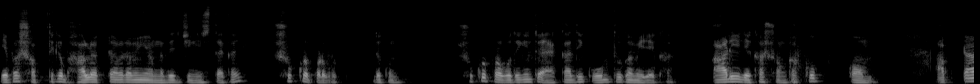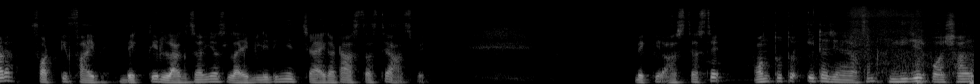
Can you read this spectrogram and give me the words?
এবার সব থেকে ভালো একটা আমি আপনাদের জিনিস দেখাই। শুক্র পর্বত। দেখুন, শুক্র পর্বতে কিন্তু একাধিক ঊর্ধ্বগামী রেখা। আর এই রেখার সংখ্যা খুব কম। আফটার ফর্টি ফাইভ ব্যক্তির লাক্সারিয়াস লাইফ লিডিংয়ের জায়গাটা আস্তে আস্তে আসবে। ব্যক্তির আস্তে আস্তে, অন্তত এটা জেনে রাখুন, নিজের পয়সায়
